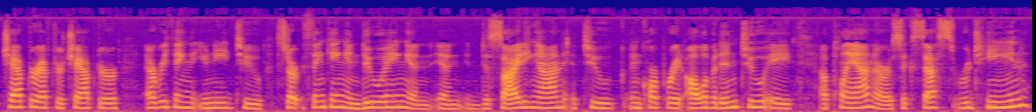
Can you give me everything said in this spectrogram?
chapter after chapter everything that you need to start thinking and doing and, and deciding on to incorporate all of it into a, a plan or a success routine.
